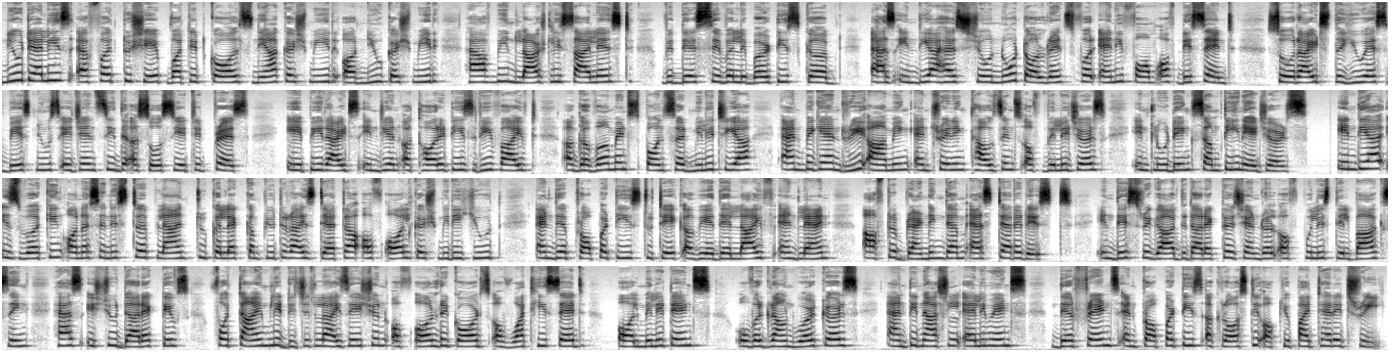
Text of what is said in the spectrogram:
New Delhi's effort to shape what it calls Naya Kashmir or New Kashmir have been largely silenced with their civil liberties curbed as India has shown no tolerance for any form of dissent, so writes the US-based news agency The Associated Press. AP writes Indian authorities revived a government-sponsored militia and began rearming and training thousands of villagers, including some teenagers. India is working on a sinister plan to collect computerized data of all Kashmiri youth and their properties to take away their life and land after branding them as terrorists. In this regard, the Director General of Police Dilbag Singh has issued directives for timely digitalization of all records of what he said all militants, overground workers, anti-national elements, their friends and properties across the occupied territory.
